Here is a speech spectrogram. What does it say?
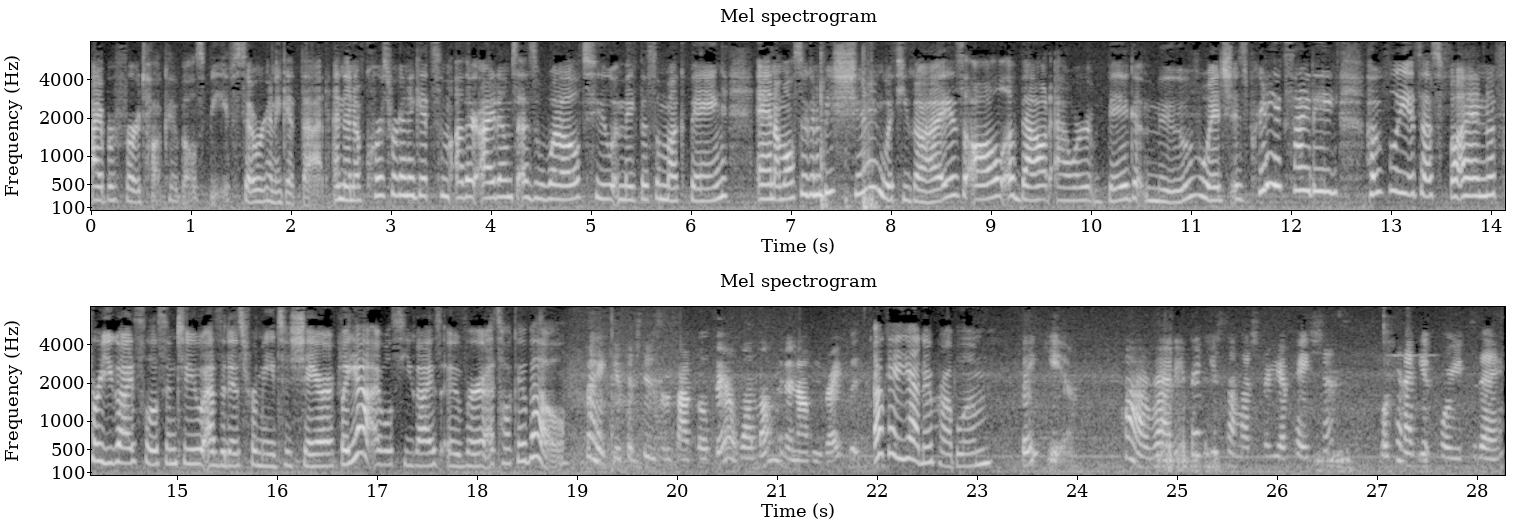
I prefer Taco Bell's beef so we're gonna gonna get that. And then of course we're gonna get some other items as well to make this a mukbang. And I'm also gonna be sharing with you guys all about our big move, which is pretty exciting. Hopefully it's as fun for you guys to listen to as it is for me to share. But yeah, I will see you guys over at Taco Bell. Thank you for choosing Taco Bell. One moment and I'll be right with you. Okay, yeah, no problem. Thank you. Alrighty, thank you so much for your patience. What can I get for you today?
